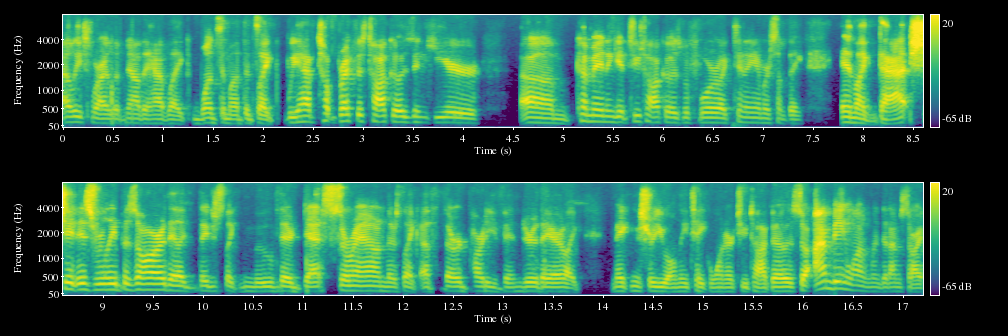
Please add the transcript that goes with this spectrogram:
at least where I live now, they have like once a month. It's like we have t- breakfast tacos in here. Um, come in and get two tacos before like 10 a.m. or something. And like that shit is really bizarre. They like they just like move their desks around. There's like a third party vendor there, like making sure you only take one or two tacos. So I'm being long winded. I'm sorry.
